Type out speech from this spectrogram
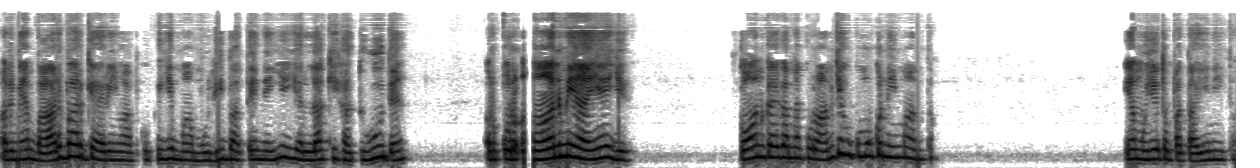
اور میں بار بار کہہ رہی ہوں آپ کو کہ یہ معمولی باتیں نہیں ہیں، یہ اللہ کی حدود ہیں اور قرآن میں آئے ہیں یہ۔ کون کہے گا میں قرآن کے حکموں کو نہیں مانتا؟ یا مجھے تو پتا ہی نہیں تھا۔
